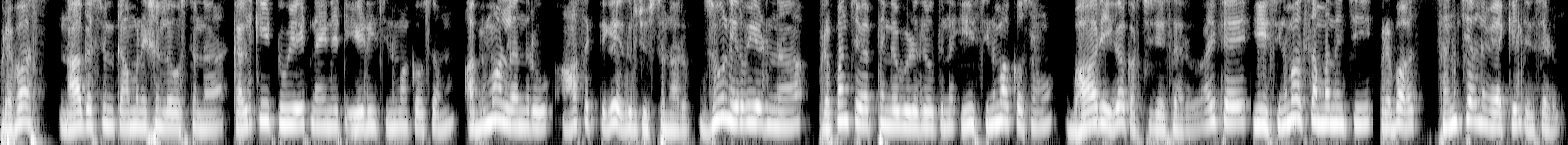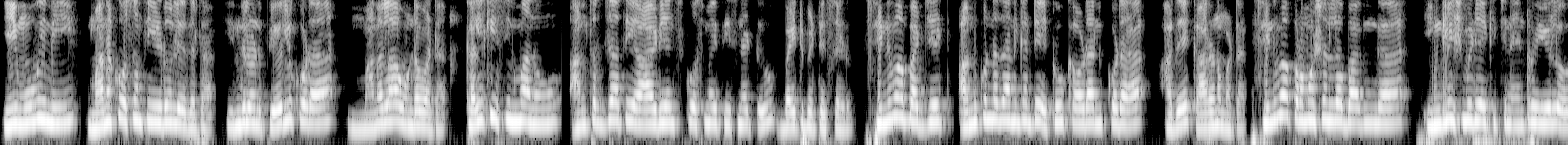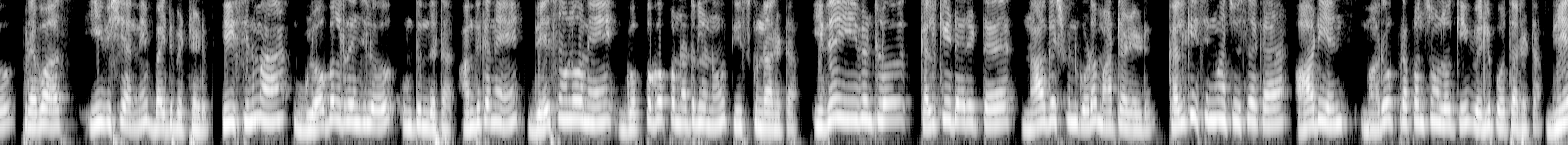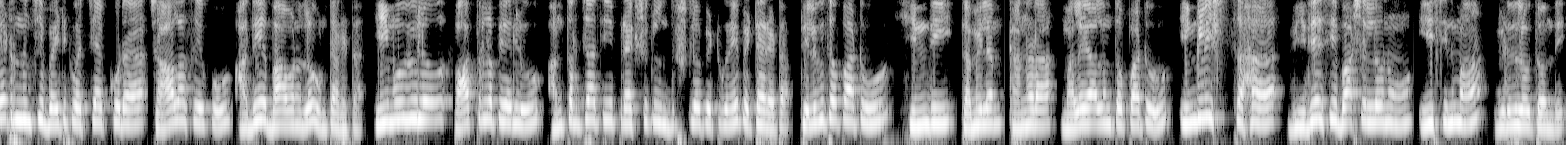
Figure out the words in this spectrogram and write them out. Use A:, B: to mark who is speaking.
A: ప్రభాస్ నాగశ్విన్ కాంబినేషన్లో వస్తున్న కల్కి two eight nine eight AD cinema కోసం అభిమానులందరూ ఆసక్తిగా ఎదురు చూస్తున్నారు జూన్ ఇరవై ఏడున ప్రపంచవ్యాప్తంగా విడుదలవుతున్న ఈ సినిమా కోసం భారీగా ఖర్చు చేశారు. అయితే ఈ సినిమాకు సంబంధించి ప్రభాస్ సంచలన వ్యాఖ్యలు చేశాడు. ఈ మూవీని మన కోసం తీయడం లేదట ఇందులోని పేర్లు కూడా మనలా ఉండవట. కల్కి సినిమాను అంతర్జాతీయ ఆడియన్స్ కోసమే తీసినట్టు బయట పెట్టేశాడు సినిమా బడ్జెట్ అనుకున్న దానికంటే ఎక్కువ కావడానికి కూడా అదే కారణమట. సినిమా ప్రమోషన్లో భాగంగా ఇంగ్లీష్ మీడియాకి ఇచ్చిన ఇంటర్వ్యూలో ప్రభాస్ ఈ విషయాన్ని బయటపెట్టాడు. ఈ సినిమా గ్లోబల్ రేంజ్లో ఉంటుందట. అందుకనే దేశంలోనే గొప్ప గొప్ప నటులను తీసుకున్నారట. ఇదే ఈవెంట్లో కల్కి డైరెక్టర్ నాగశ్విన్ కూడా మాట్లాడాడు. కల్కి సినిమా చూశాక ఆడియన్స్ మరో ప్రపంచంలోకి వెళ్ళిపోతారట థియేటర్ నుంచి బయటకు వచ్చాక కూడా చాలా సేపు అదే భావనలో ఉంటారట. ఈ మూవీలో పాత్రల పేర్లు అంతర్జాతీయ ప్రేక్షకులను దృష్టిలో పెట్టుకునే పెట్టారట. తెలుగుతో పాటు హిందీ తమిళం కన్నడ మలయాళంతో పాటు ఇంగ్లీష్ సహా విదేశీ భాషల్లోనూ ఈ సినిమా విడుదలవుతోంది.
